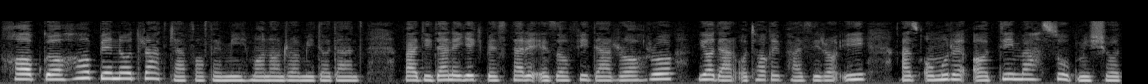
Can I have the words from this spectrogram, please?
خوابگاه ها به ندرت کفاف میهمانان را می‌دادند و دیدن یک بستر اضافی در راهرو یا در اتاق پذیرایی از امور عادی محسوب می‌شد.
